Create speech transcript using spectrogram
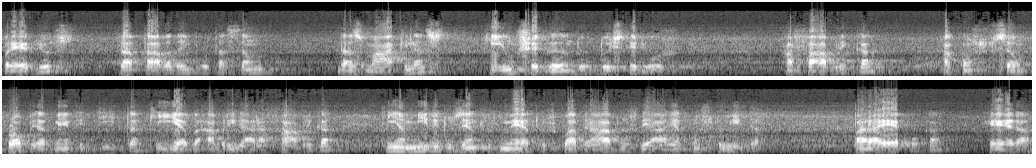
prédios, tratava da importação das máquinas que iam chegando do exterior. A fábrica, a construção propriamente dita, que ia abrigar a fábrica, tinha 1.200 metros quadrados de área construída. Para a época, era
